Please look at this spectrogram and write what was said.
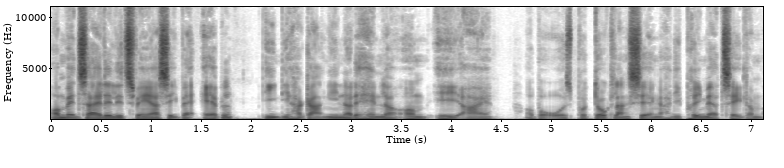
Omvendt så er det lidt sværere at se, hvad Apple egentlig har gang i, når det handler om AI. Og på årets produktlanceringer har de primært talt om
